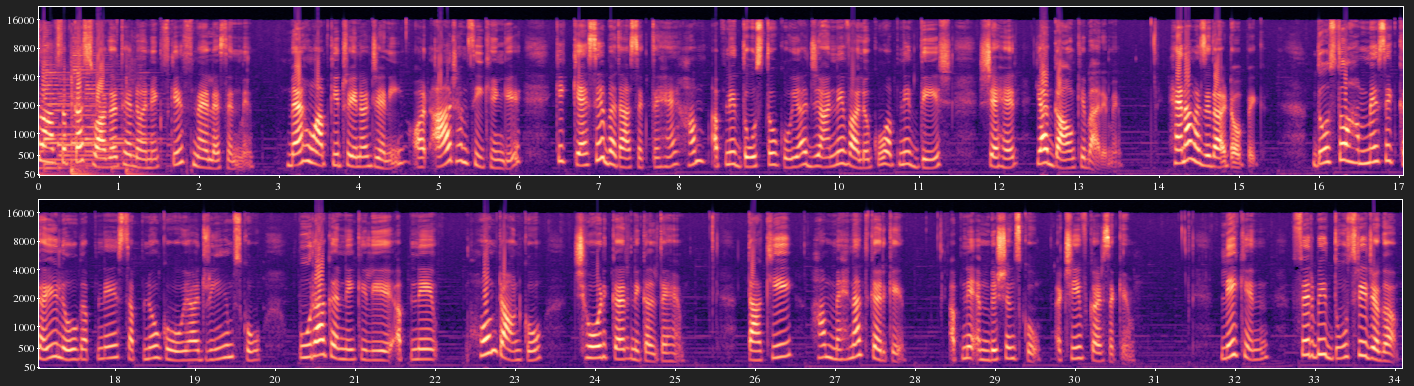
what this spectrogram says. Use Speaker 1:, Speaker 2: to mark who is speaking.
Speaker 1: दोस्तों, आप सबका स्वागत है लर्निंग्स के इस नए लेसन में। मैं हूँ आपकी ट्रेनर जेनी और आज हम सीखेंगे कि कैसे बता सकते हैं हम अपने दोस्तों को या जानने वालों को अपने देश, शहर या गाँव के बारे में। है ना मज़ेदार टॉपिक दोस्तों, हम में से कई लोग अपने सपनों को या ड्रीम्स को पूरा करने के लिए अपने होम टाउन को छोड़ कर निकलते हैं, ताकि हम मेहनत करके अपने एम्बिशंस को अचीव कर सकें। लेकिन फिर भी दूसरी जगह,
